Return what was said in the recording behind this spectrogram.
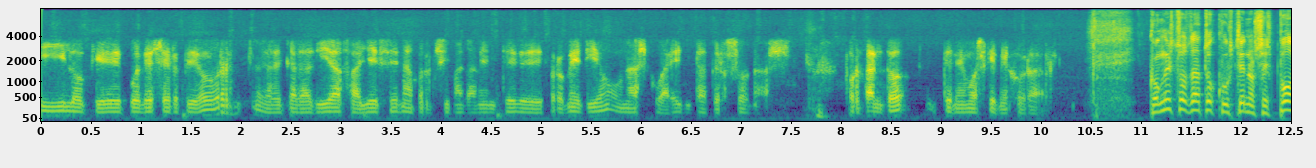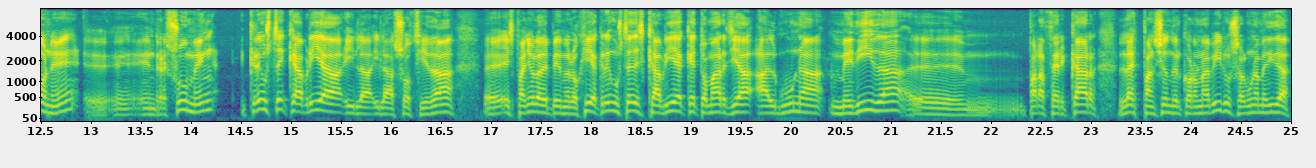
Y lo que puede ser peor, eh, cada día fallecen aproximadamente de promedio unas 40 personas. Por tanto, tenemos que mejorar. Con estos datos que usted nos expone, eh, eh, en resumen, ¿Cree usted que habría, y la, y la Sociedad Española de Epidemiología, creen ustedes que habría que tomar ya alguna medida para acercar la expansión del coronavirus, alguna medida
